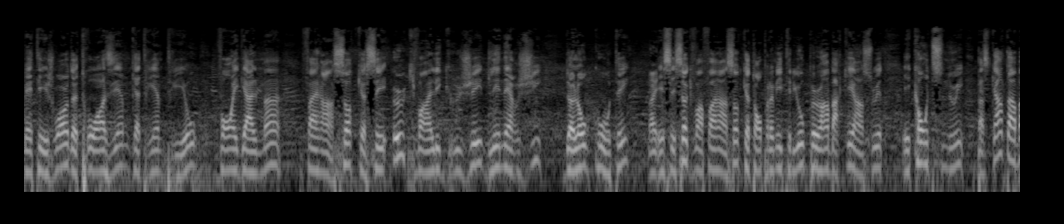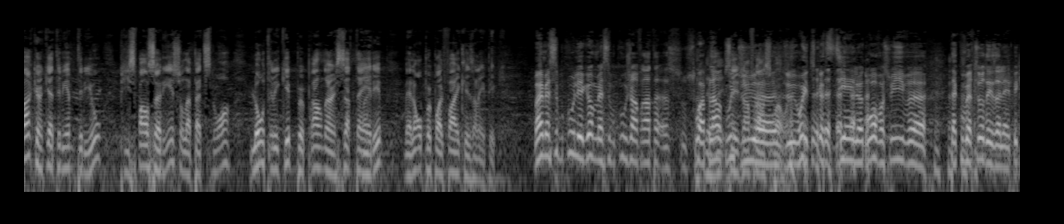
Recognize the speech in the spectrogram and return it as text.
mais tes joueurs de troisième, quatrième trio vont également faire en sorte que c'est eux qui vont aller gruger de l'énergie de l'autre côté. Et c'est ça qui va faire en sorte que ton premier trio peut embarquer ensuite et continuer. Parce que quand tu embarques un quatrième trio, puis il se passe rien sur la patinoire, l'autre équipe peut prendre un certain rythme, mais là, on peut pas le faire avec les Olympiques. Ben, merci beaucoup, les gars. Merci beaucoup, Jean-François Plante. C'est Oui, du, euh, du, oui, du quotidien. Le droit va suivre euh, ta couverture des Olympiques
